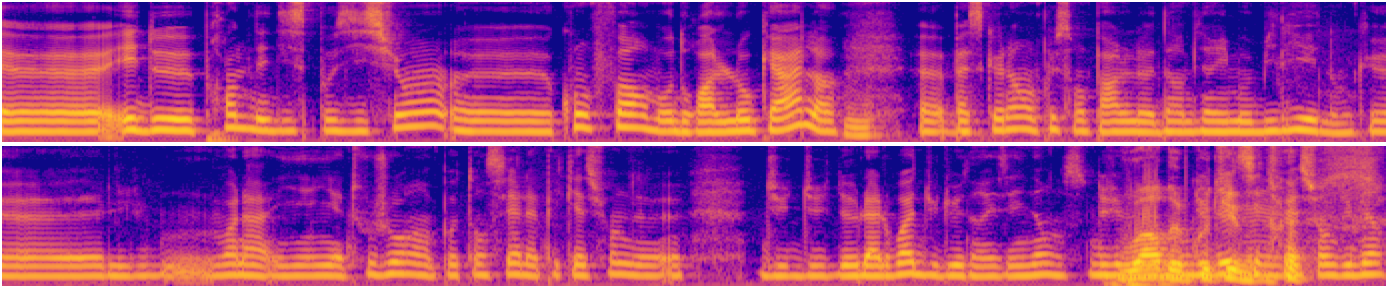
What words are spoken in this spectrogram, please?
euh, et de prendre des dispositions euh, conformes au droit local. Mm. euh, parce que là, en plus, on parle d'un bien immobilier. Donc, voilà, il y, a- il y a toujours un potentiel application de, du- du- de la loi du lieu de résidence, du, Voire de du lieu de situation du bien.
